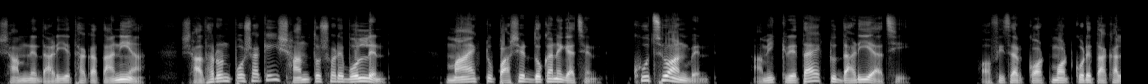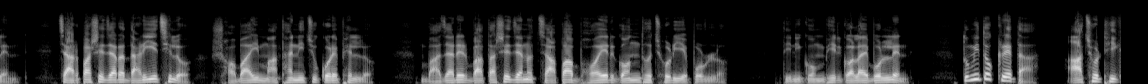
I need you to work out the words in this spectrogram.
সামনে দাঁড়িয়ে থাকা তানিয়া সাধারণ পোশাকেই শান্তস্বরে বললেন, মা একটু পাশের দোকানে গেছেন, খুচরো আনবেন। আমি ক্রেতা একটু দাঁড়িয়ে আছি। অফিসার কটমট করে তাকালেন। চারপাশে যারা দাঁড়িয়েছিল, সবাই মাথা নিচু করে ফেলল। বাজারের বাতাসে যেন চাপা ভয়ের গন্ধ ছড়িয়ে পড়ল। তিনি গম্ভীর গলায় বললেন, তুমি তো ক্রেতা, আছো ঠিক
